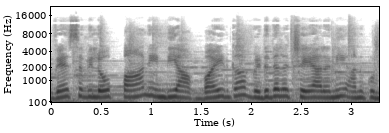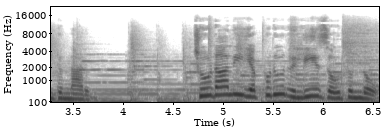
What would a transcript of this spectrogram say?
వేసవిలో పాన్ ఇండియా వైడ్గా విడుదల చేయాలని అనుకుంటున్నారు. చూడాలి ఎప్పుడు రిలీజ్ అవుతుందో.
